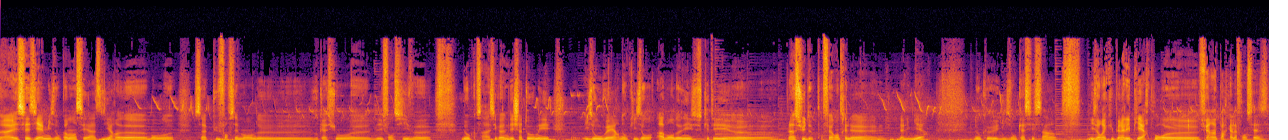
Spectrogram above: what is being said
à la 16e, ils ont commencé à se dire euh, bon, euh, ça a plus forcément de vocation euh, défensive, euh, donc ça restait quand même des châteaux, mais euh, ils ont ouvert, donc ils ont abandonné ce qui était euh, plein sud pour faire entrer la lumière. Donc euh, ils ont cassé ça, ils ont récupéré les pierres pour euh, faire un parc à la française,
